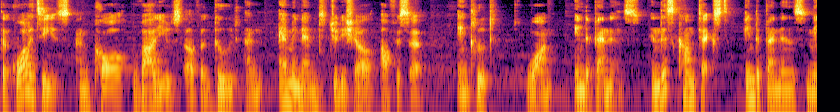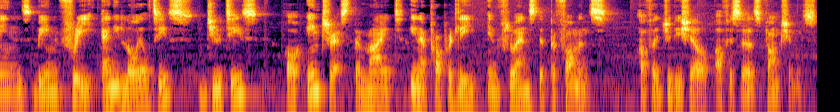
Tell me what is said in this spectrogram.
The qualities and core values of a good and eminent judicial officer include 1. Independence. In this context, independence means being free any loyalties, duties, or interests that might inappropriately influence the performance of a judicial officer's functions.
